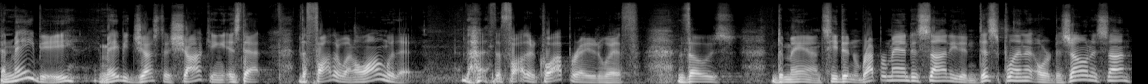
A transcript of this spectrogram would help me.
And maybe, maybe just as shocking is that the father went along with it. The father cooperated with those demands. He didn't reprimand his son, he didn't discipline it or disown his son.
